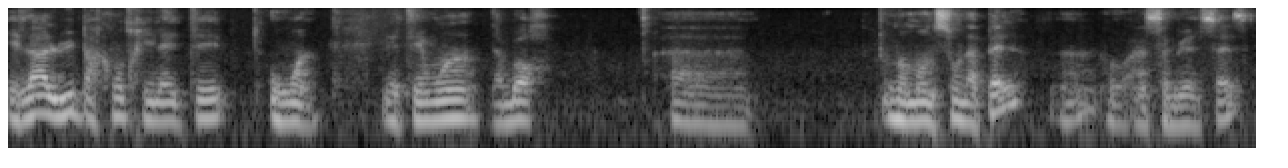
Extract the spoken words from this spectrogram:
Et là, lui, par contre, il a été loin. Il a été loin, d'abord, euh, au moment de son appel, hein, à Samuel 16.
